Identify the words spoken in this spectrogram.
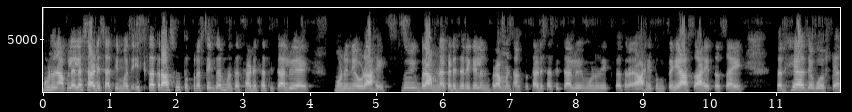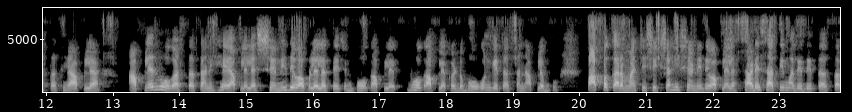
म्हणून आपल्याला साडेसातीमध्ये इतका त्रास होतो प्रत्येक जण म्हणतात साडेसाती चालू आहे म्हणून एवढं आहे. तुम्ही ब्राह्मणाकडे जरी गेलं ब्राह्मण सांगतो साडेसाती चालू आहे म्हणून इतका आहे तुमचं हे असं आहे तसं आहे. तर ह्या ज्या गोष्टी असतात ह्या आपल्या आपलेच भोग असतात आणि हे आपल्याला शनिदेव आपल्याला त्याचे भोग आपल्या भोग आपल्याकडनं भोगून घेत असताना आपल्या पापकर्माची पाप कर्माची शिक्षा ही शनिदेव आपल्याला साडेसातीमध्ये देत असतात.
